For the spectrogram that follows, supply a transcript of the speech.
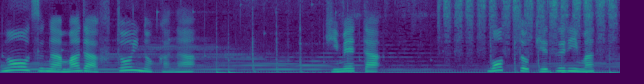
ノーズがまだ太いのかな？決めた。もっと削ります。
